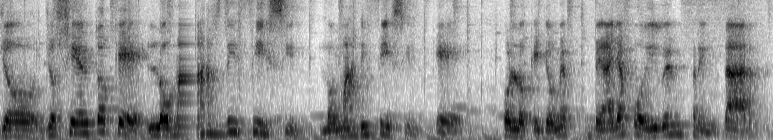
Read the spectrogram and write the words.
Yo, yo siento que lo más difícil, lo más difícil que con lo que yo me, me haya podido enfrentar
